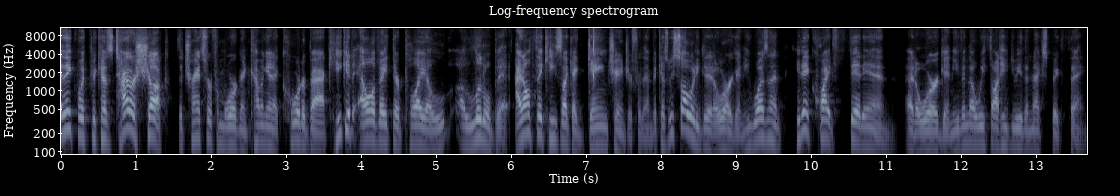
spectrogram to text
think with because Tyler Shough, the transfer from Oregon, coming in at quarterback, he could elevate their play a, a little bit. I don't think he's like a game changer for them because we saw what he did at Oregon. He wasn't, he didn't quite fit in at Oregon, even though we thought he'd be the next big thing.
